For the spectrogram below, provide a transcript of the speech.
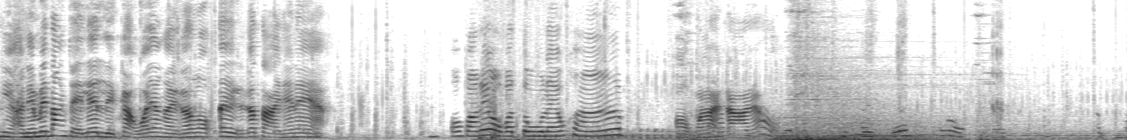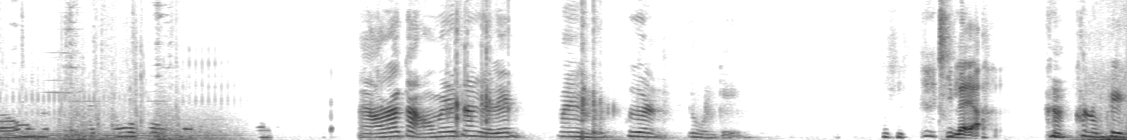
เนี่ยอันนี้ไม่ตั้งใจเล่นเลยกะว่ายังไงก็รอเอ้ยก็ตายแน่ๆอะกองฟังได้ออกประตูแล้วครับออกมาหลายตาแล้วไปเล่นโลกกับน้องมันไปโลกแต่เอาละกะว่าไม่ได้ตั้งใจเล่นแม่งเพื่อนโยนเกม กินอะไรอะ ขนมผิง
